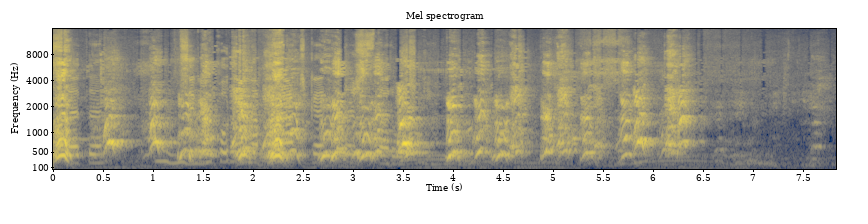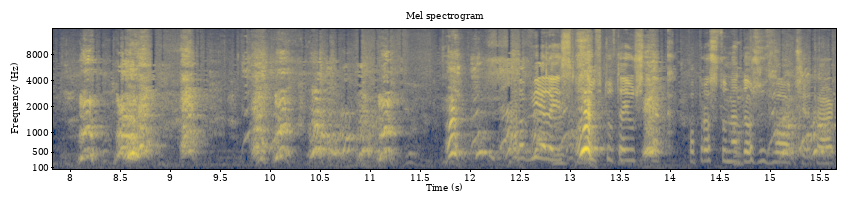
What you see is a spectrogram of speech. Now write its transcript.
niestety. Cygan choruje na palaczkę, też staruszki. No wiele jest psów tutaj już tak po prostu na dożywocie, tak?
